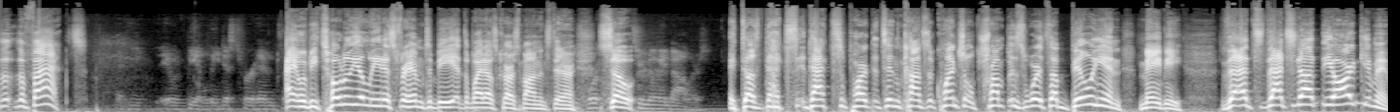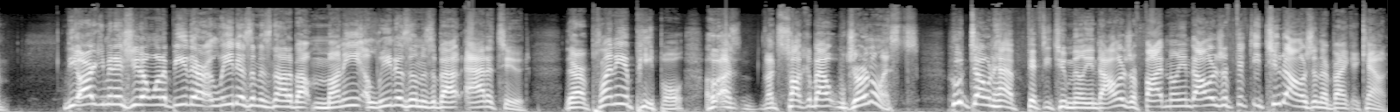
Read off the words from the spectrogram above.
the the facts. It would be elitist for him. To- it would be totally elitist for him to be at the White House Correspondents' Dinner. So it does. That's that's the part that's inconsequential. Trump is worth a billion, maybe. That's that's not the argument. The argument is you don't want to be there. Elitism is not about money. Elitism is about attitude. There are plenty of people. Uh, let's talk about journalists who don't have $52 million or $5 million or $52 in their bank account.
